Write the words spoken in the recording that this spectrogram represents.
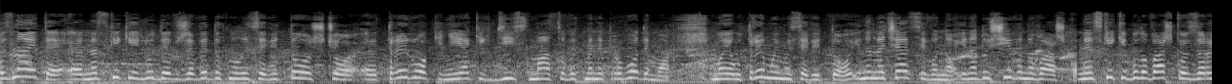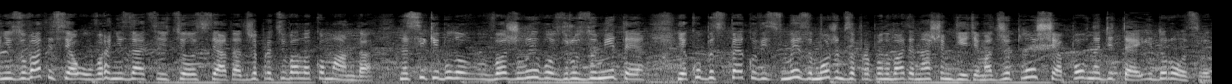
Ви знаєте, е, наскільки люди вже видихнулися від того, що е, три роки ніяких дійств масових ми не проводимо. Ми утримуємося від того, і не на часі воно, і на душі воно важко. Наскільки було важко зорганізуватися у організації цього свята, адже працювала команда. Наскільки було важливо зрозуміти, яку безпековість ми зможемо запропонувати нашим дітям, адже площа повна дітей і дорослих.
